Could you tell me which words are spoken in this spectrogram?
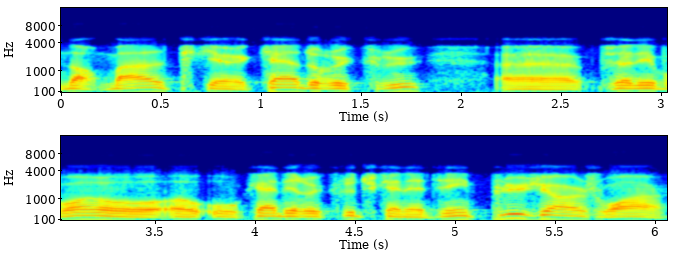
normale, puis qu'il y a un camp de recrues, vous allez voir au, au, camp des recrues du Canadien plusieurs joueurs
